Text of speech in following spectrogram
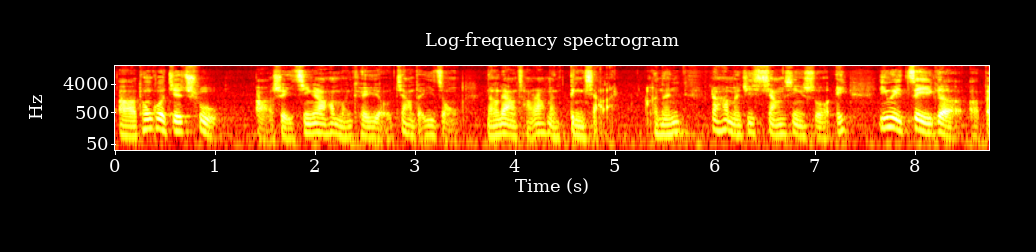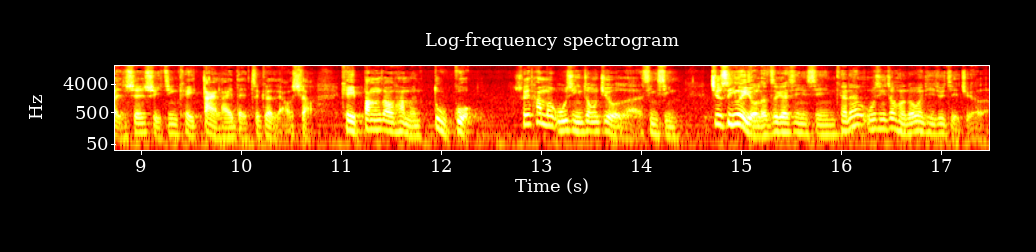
啊、通过接触啊、水晶，让他们可以有这样的一种能量场，让他们定下来，可能让他们去相信说，诶，因为这一个呃本身水晶可以带来的这个疗效，可以帮到他们度过，所以他们无形中就有了信心。就是因为有了这个信心，可能无形中很多问题就解决了。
